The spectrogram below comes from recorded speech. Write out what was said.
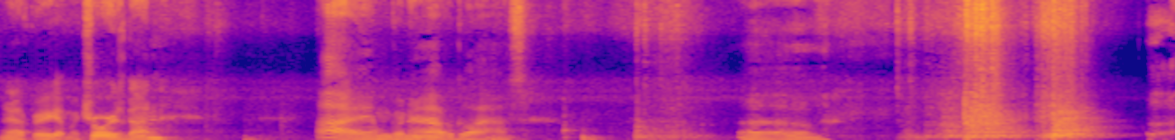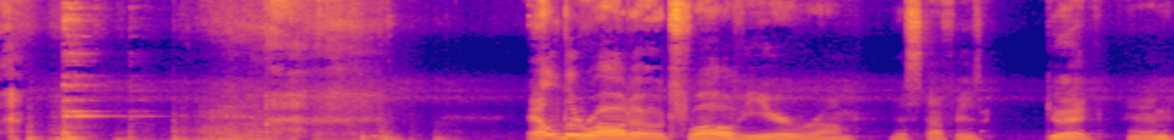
and after I get my chores done, I am going to have a glass of El Dorado 12 year rum. This stuff is good. And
